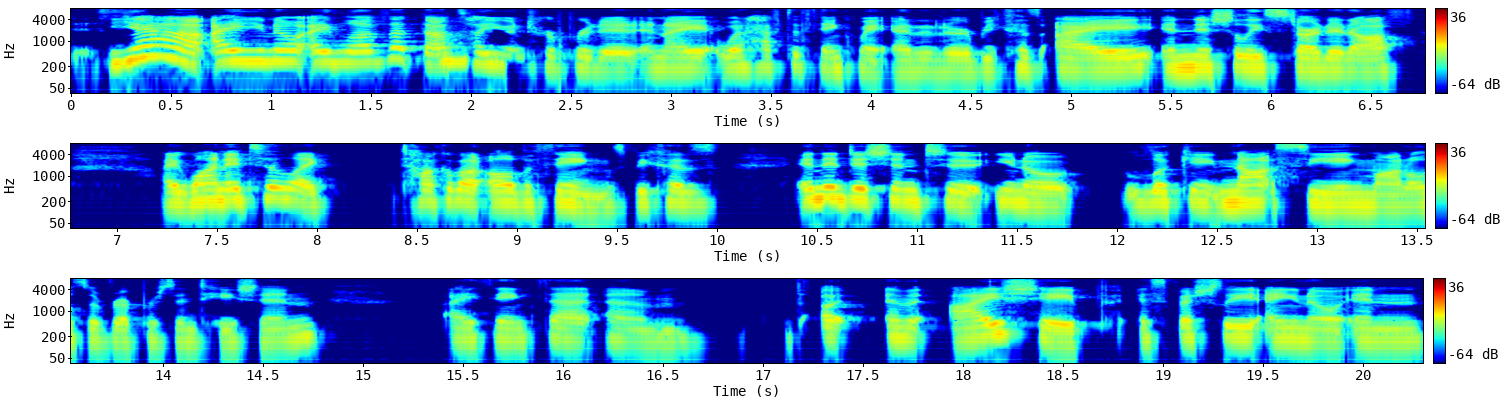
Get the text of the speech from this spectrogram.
this? Yeah, I you know, I love that that's how you interpret it and I would have to thank my editor because I initially started off I wanted to like talk about all the things because in addition to, you know, looking not seeing models of representation, I think that um uh, um, eye shape, especially uh, you know in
